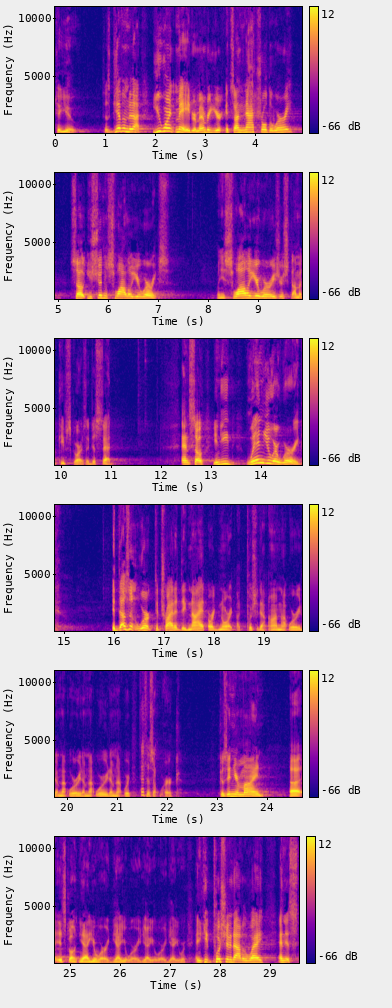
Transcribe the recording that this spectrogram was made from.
to you. Says, give them to God. You weren't made, remember, it's unnatural to worry, so you shouldn't swallow your worries. When you swallow your worries, your stomach keeps score, as I just said. And so you need, when you are worried, it doesn't work to try to deny it or ignore it, like push it down. Oh, I'm not worried, I'm not worried, I'm not worried, I'm not worried. That doesn't work. Because in your mind, uh, it's going, yeah, you're worried, yeah, you're worried, yeah, you're worried, yeah, you're worried. And you keep pushing it out of the way, and it's,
